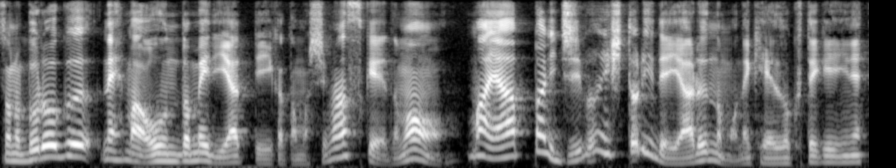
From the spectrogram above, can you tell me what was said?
そのブログ、ね、まあ、オウンドメディアって言い方もしますけれども、まあ、やっぱり自分一人でやるのもね、継続的にね、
